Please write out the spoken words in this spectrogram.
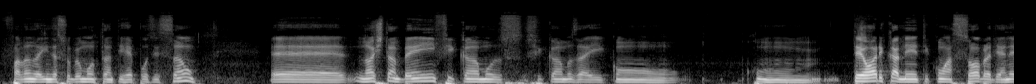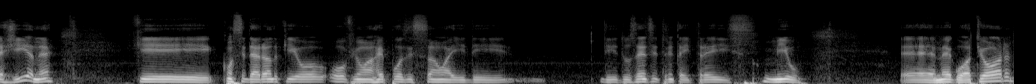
falando ainda sobre o montante de reposição, é, nós também ficamos, ficamos aí com, com, teoricamente, com a sobra de energia, né? Que, considerando que houve uma reposição aí de, de 233 mil é, megawatt-hora,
